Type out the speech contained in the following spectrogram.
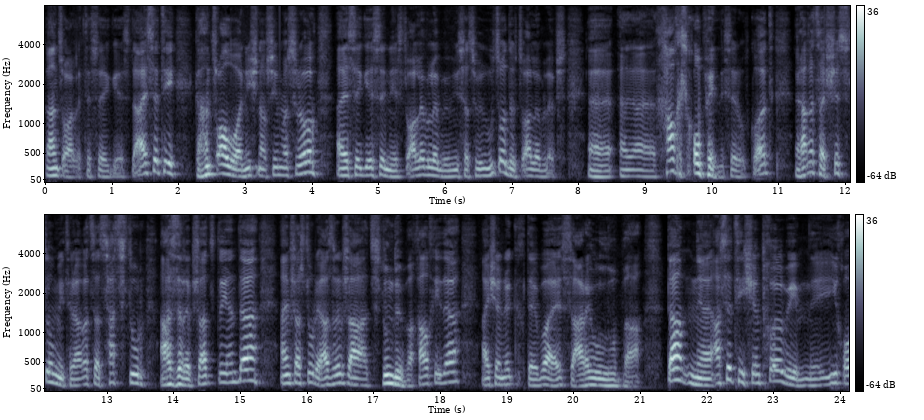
განწვალეთ ესე იგი ეს. და ესეთი განწვალვა ნიშნავს იმას რომ ესე იგი ესენი ეს წვალებლები ვისაც უწოდებ წვალებლებს ხალხს ყოფენ ესე რომ ვთქვათ. რაღაცა შეცდომით რაღაცა საცდურ აზრებს აწტიან და აი საცდური აზრებს აწდუნდება ხალხი და აი შემდეგ ხდება ეს არეულობა. და ასეთი შემთხვევები იყო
